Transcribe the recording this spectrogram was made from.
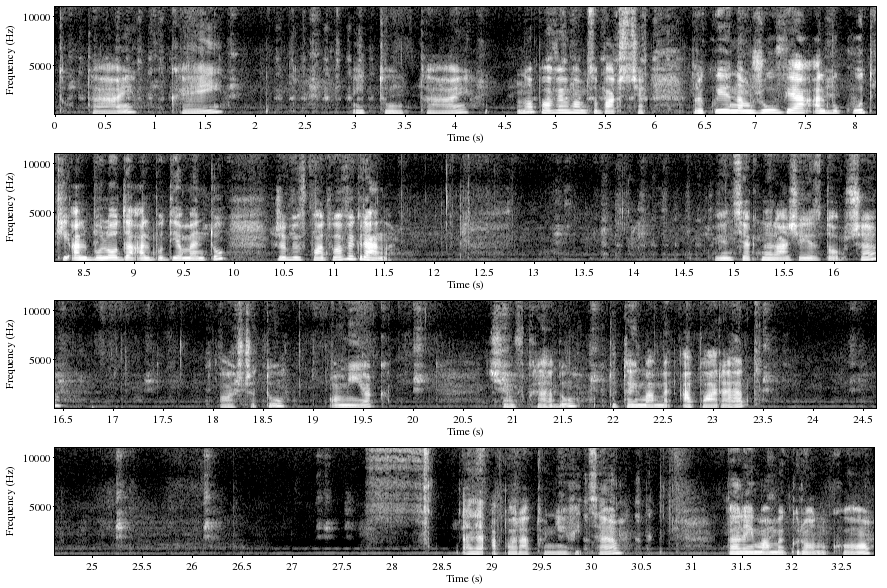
Tutaj, ok. I tutaj. No powiem Wam, zobaczcie. Brakuje nam żółwia, albo kłódki, albo loda, albo diamentu, żeby wpadła wygrana. Więc jak na razie jest dobrze. O, jeszcze tu omijak się wkradł. Tutaj mamy aparat. Ale aparatu nie widzę. Dalej mamy gronko.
